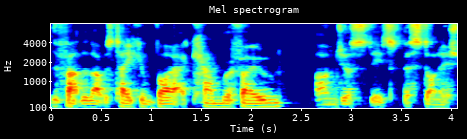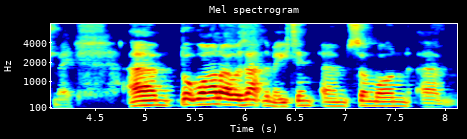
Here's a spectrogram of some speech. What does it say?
the fact that that was taken via a camera phone, I'm just, it's astonished me. Um, but while I was at the meeting, um, someone, because um,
